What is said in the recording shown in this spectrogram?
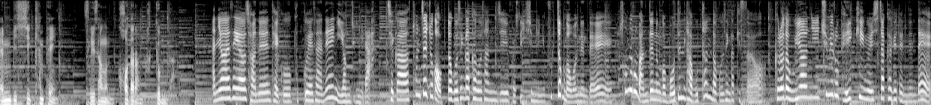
MBC 캠페인 세상은 커다란 학교입니다. 안녕하세요. 저는 대구 북구에 사는 이영주입니다. 제가 손재주가 없다고 생각하고 산 지 벌써 20년이 훌쩍 넘었는데 손으로 만드는 거 뭐든 다 못한다고 생각했어요. 그러다 우연히 취미로 베이킹을 시작하게 됐는데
